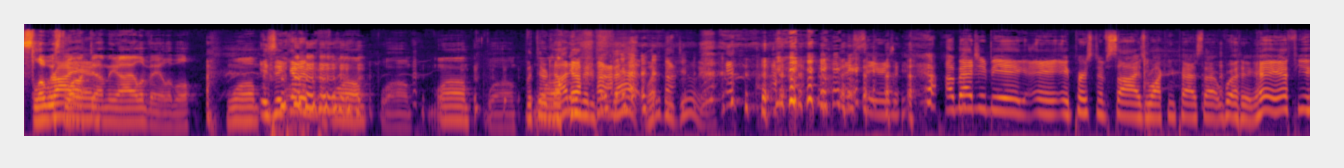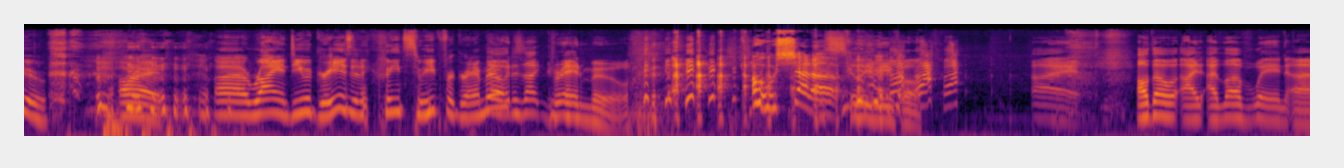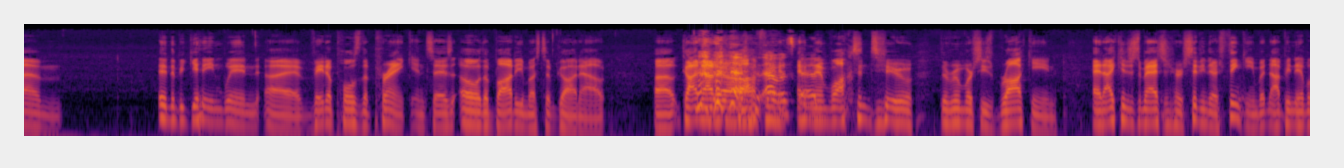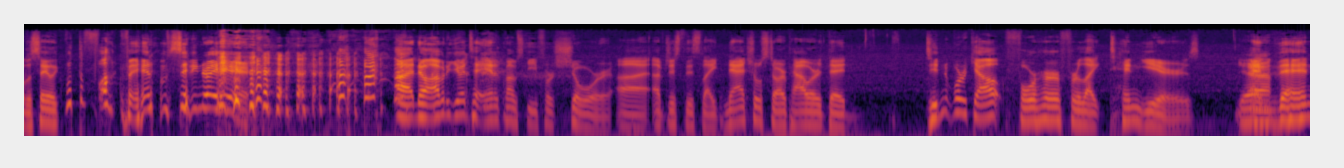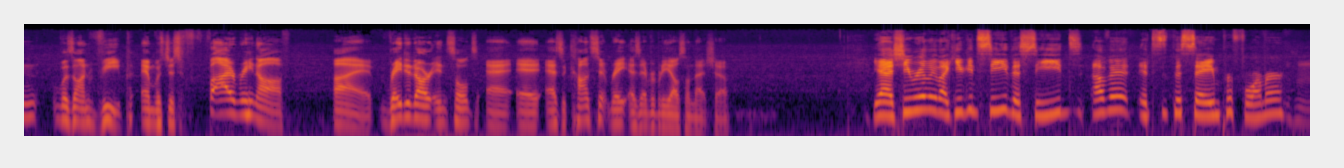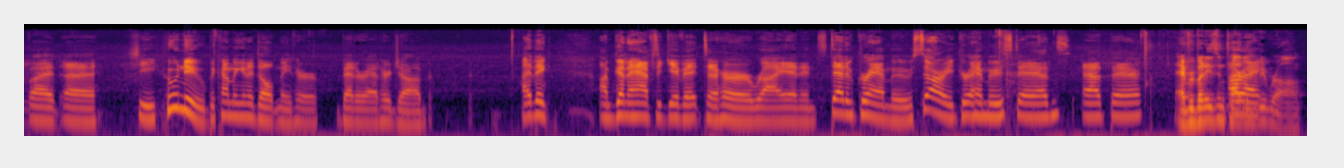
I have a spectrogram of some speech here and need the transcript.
Slowest walk down the aisle available. Womp, Is it gonna? womp, womp, womp, womp. But they're not even fat. What are they doing? Seriously, imagine being a, a person of size walking past that wedding. Hey, f you. All right, uh, Ryan, do you agree? Is it a clean sweep for grandma? No, it is not grandmoo. Oh, shut up. Silly people. Uh, although I, I love when um, in the beginning when uh, Vada pulls the prank and says, "Oh, the body must have gone out, uh, gotten out of the That coffin," was and then walks into the room where she's rocking. And I can just imagine her sitting there thinking, but not being able to say, like, "What the fuck, man? I'm sitting right here." uh, no, I'm gonna give it to Anna Chlumsky for sure. Uh, of just this like natural star power that didn't work out for her for like ten years yeah. and then was on Veep and was just firing off uh, rated our insults at, at, as a constant rate as everybody else on that show. Yeah, she really like you can see the seeds of it. It's the same performer, but uh, she who knew becoming an adult made her better at her job. I think I'm gonna have to give it to her, Ryan, instead of Gramoo. Sorry, Gramoo stands out there. Everybody's entitled right. to be wrong.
